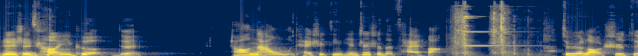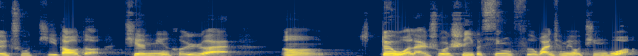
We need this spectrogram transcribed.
人生创意课。对。然后，那我们开始今天正式的采访，就是老师最初提到的天命和热爱，嗯，对我来说是一个新词，完全没有听过。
